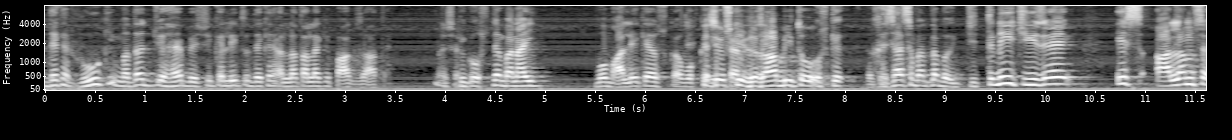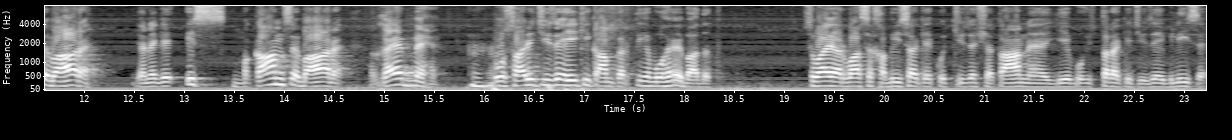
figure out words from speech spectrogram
देखें रूह की मदद जो है बेसिकली तो देखें अल्लाह ताला की पाक ज़ात है। क्योंकि उसने बनाई वो मालिक है उसका वो कैसे उसकी गज़ा भी तो उसके गज़ा से मतलब जितनी चीज़ें इस आलम से बाहर है यानी कि इस मकाम से बाहर है गैब में है। वो सारी चीज़ें एक ही काम करती हैं वो है इबादत। सवाए अरवा से खबीसा के कुछ चीज़ें शैतान है ये वो इस तरह की चीज़ें इबलीस है।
